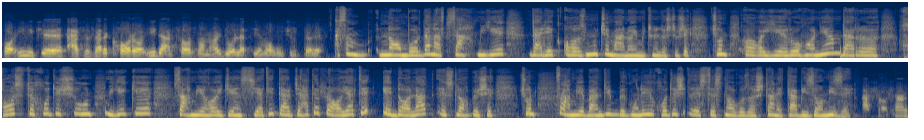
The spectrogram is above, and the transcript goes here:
پایینی که از نظر کارایی در سازمان های دولتی ما وجود داره. اصلا نام بردن از سهمیه در یک آزمون چه معنایی می‌تونه داشته باشه؟ چون آقای روحانی هم در خواست خودشون میگه که سهمیه های جنسیتی در جهت رعایت عدالت اصلاح بشه. چون سهمیه بندی به گونه خودش استثنا گذاشتن تبعیض‌آمیزه. اساسا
